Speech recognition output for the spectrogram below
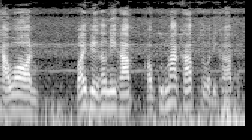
ถาวร ไว้เพียงเท่านี้ครับ ขอบคุณมากครับ สวัสดีครับ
